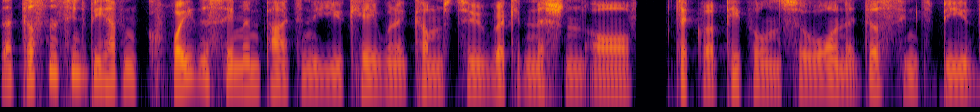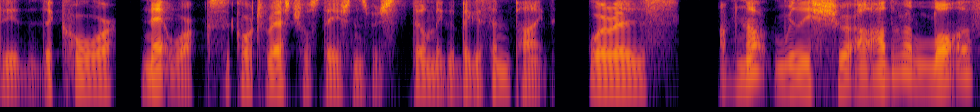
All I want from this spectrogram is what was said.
that doesn't seem to be having quite the same impact in the UK when it comes to recognition of particular people and so on. It does seem to be the the core networks, the core terrestrial stations, which still make the biggest impact. Whereas I'm not really sure. Are there a lot of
